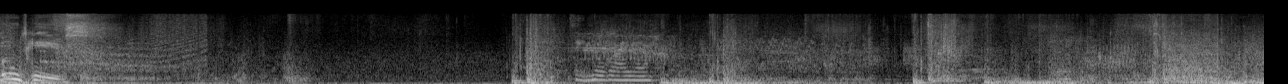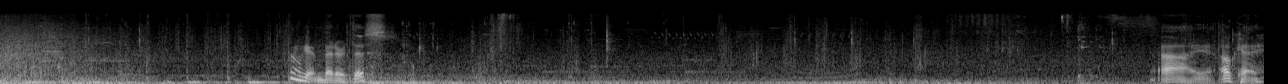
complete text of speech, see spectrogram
Boomskis! Getting better at this. Ah, yeah, okay.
